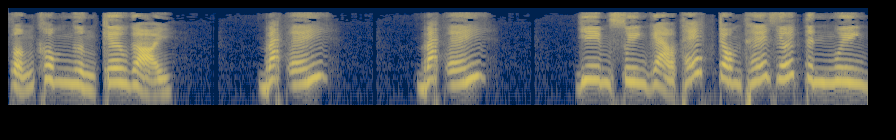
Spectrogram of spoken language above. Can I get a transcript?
vẫn không ngừng kêu gọi. Bác ấy! Bác ấy! Diêm xuyên gào thét trong thế giới tinh nguyên.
